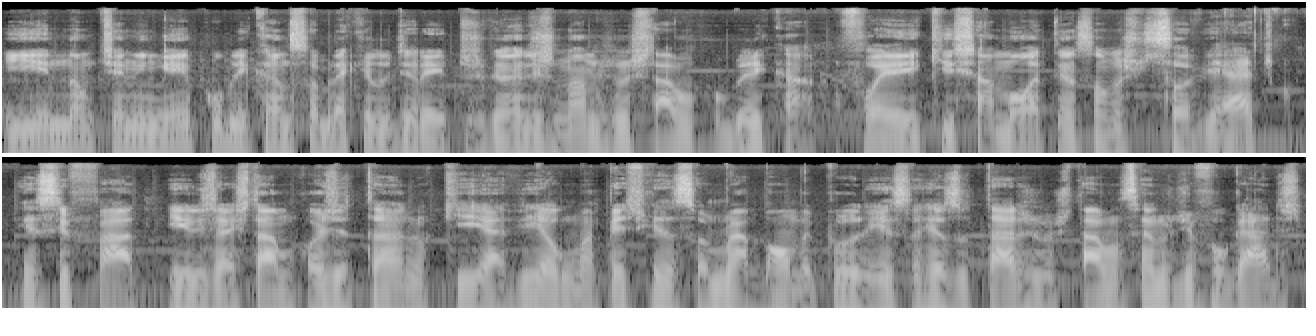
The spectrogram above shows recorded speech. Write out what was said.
e não tinha ninguém publicando sobre aquilo direito, os grandes nomes não estavam publicando. Foi aí que chamou a atenção dos soviéticos esse fato e eles já estavam cogitando que havia alguma pesquisa sobre uma bomba e por isso resultados não estavam sendo divulgados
